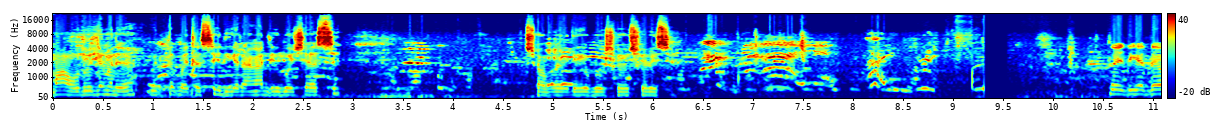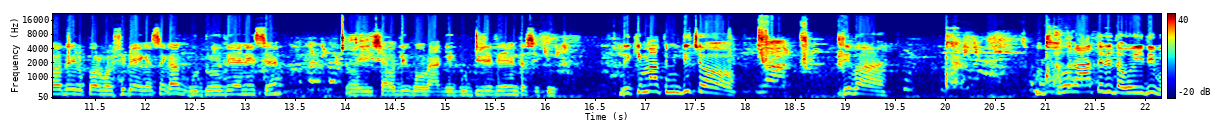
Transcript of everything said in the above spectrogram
মা হলুদের মধ্যে করতে পাইতেছে এদিকে রাঙা দিয়ে বসে আছে। সবাই এদিকে বসে বসে রয়েছে। তো এদিকে দেওয়া দিয়ে পর্ব শুরু হয়ে গেছে গা গুড্ডু দিয়ে নিছে। তো এই সাউদি বউ আগে গুড্ডিরে দিয়ে নিতেছে কি? দেখি মা তুমি দিছ? দিবা? ওর হাতে দিতা ওই দিব।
